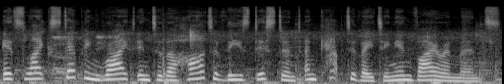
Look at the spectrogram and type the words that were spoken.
It's like stepping right into the heart of these distant and captivating environments.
